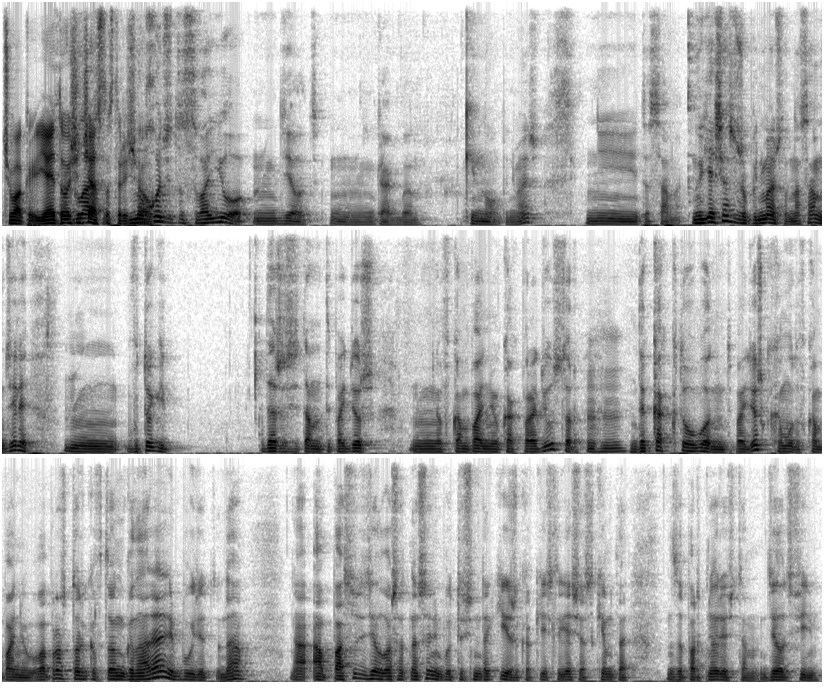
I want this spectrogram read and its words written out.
Чувак, я это очень Согласен. часто встречал. Но хочется свое делать, как бы, кино, понимаешь? Не это самое. Но я сейчас уже понимаю, что на самом деле в итоге, даже если там ты пойдешь в компанию как продюсер, Мгм. да как кто угодно, ты пойдешь к кому-то в компанию, вопрос только в твоем гонораре будет, да? А, а по сути дела ваши отношения будут точно такие же, как если я сейчас с кем-то запартнерюсь там делать фильм.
